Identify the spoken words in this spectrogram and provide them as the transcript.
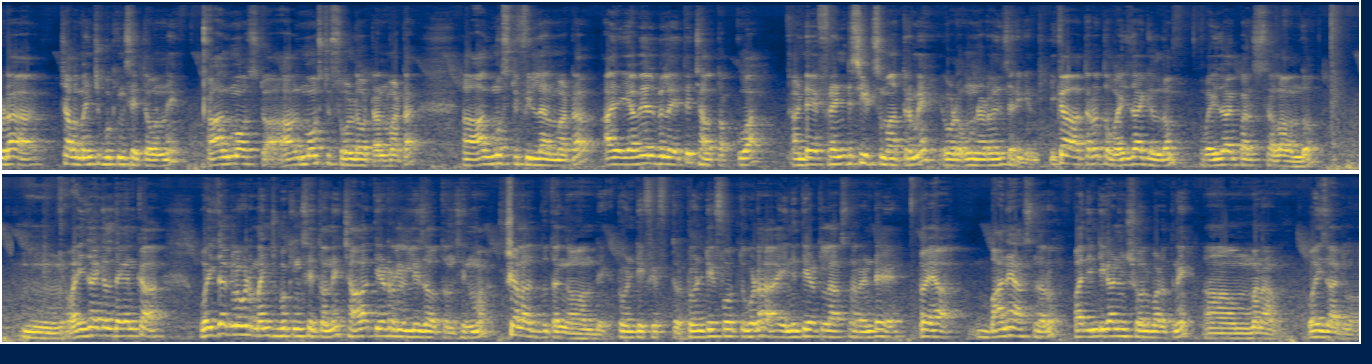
కూడా చాలా మంచి బుకింగ్స్ అయితే ఉన్నాయి. ఆల్మోస్ట్ ఆల్మోస్ట్ సోల్డ్ అవుట్ అనమాట ఆల్మోస్ట్ ఫిల్ అనమాట అది అవైలబుల్ అయితే చాలా తక్కువ. అంటే ఫ్రంట్ సీట్స్ మాత్రమే ఉండడం అనేది జరిగింది. ఇక ఆ తర్వాత వైజాగ్ వెళ్దాం. వైజాగ్ పరిస్థితి ఎలా ఉందో. వైజాగ్ వెళ్తే కనుక వైజాగ్లో కూడా మంచి బుకింగ్స్ అయితే ఉన్నాయి. చాలా థియేటర్ రిలీజ్ అవుతుంది సినిమా. చాలా అద్భుతంగా ఉంది. ట్వంటీ ఫిఫ్త్ ట్వంటీ ఫోర్త్ కూడా ఎన్ని థియేటర్లు వేస్తున్నారంటే బాగానే వేస్తున్నారు. పదింటిగా నుంచి షోలు పడుతున్నాయి మన వైజాగ్లో.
